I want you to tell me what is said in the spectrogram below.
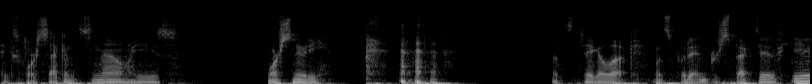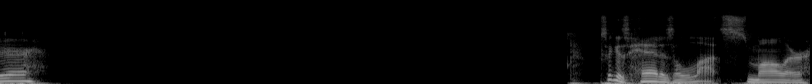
Takes four seconds. Now he's more snooty. Let's take a look. Let's put it in perspective here. Looks like his head is a lot smaller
